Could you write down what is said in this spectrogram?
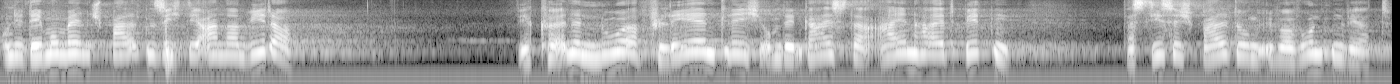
Und in dem Moment spalten sich die anderen wieder. Wir können nur flehentlich um den Geist der Einheit bitten, dass diese Spaltung überwunden wird.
